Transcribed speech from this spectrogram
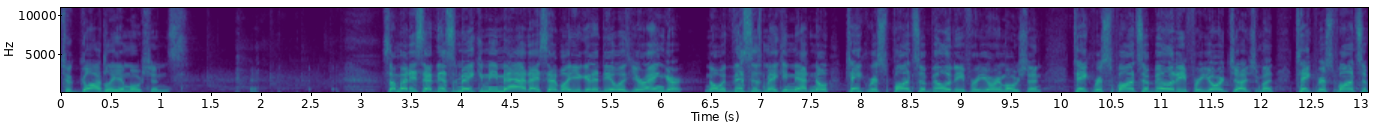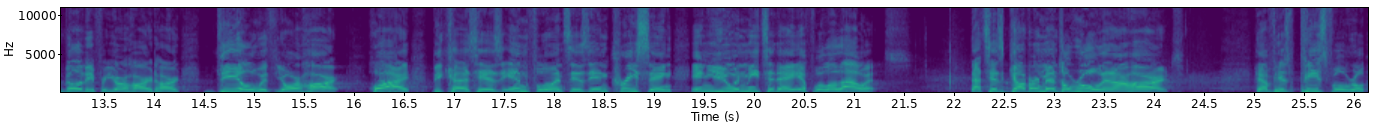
to godly emotions. Somebody said, This is making me mad. I said, Well, you're going to deal with your anger. No, but this is making me mad. No, take responsibility for your emotion. Take responsibility for your judgment. Take responsibility for your hard heart. Deal with your heart. Why? Because his influence is increasing in you and me today if we'll allow it. That's his governmental rule in our heart. Have his peaceful rule.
